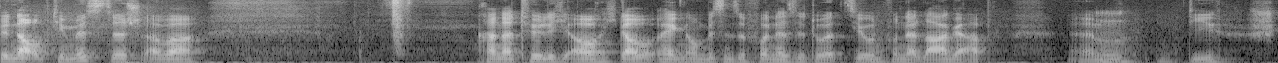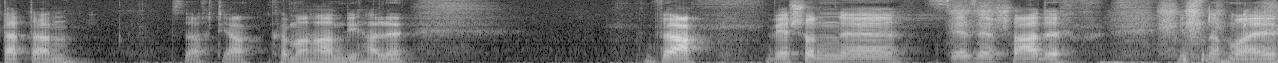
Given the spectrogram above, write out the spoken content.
bin da optimistisch, aber kann natürlich auch, ich glaube, hängt auch ein bisschen so von der Situation, von der Lage ab. Ähm, Mhm. Die Stadt dann sagt, ja, können wir haben, die Halle. Ja, wäre schon äh, sehr, sehr schade, jetzt nochmal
